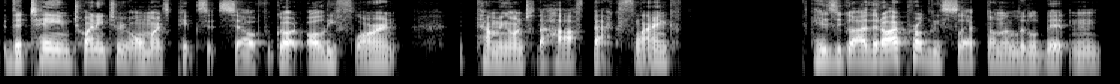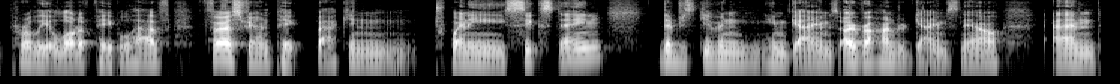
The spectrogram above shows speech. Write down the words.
the team 22 almost picks itself. We've got Ollie Florent coming onto the half back flank. He's a guy that I probably slept on a little bit, and probably a lot of people have. First round pick back in 2016. They've just given him games, over 100 games now, and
